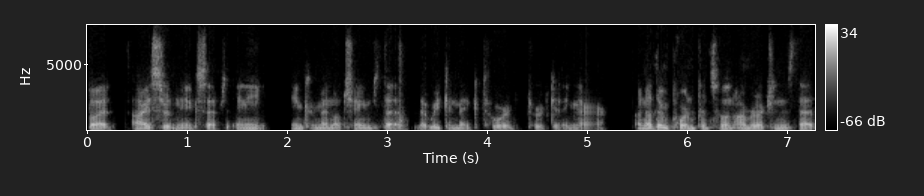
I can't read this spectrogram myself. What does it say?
But I certainly accept any incremental change that that we can make toward toward getting there. Another important principle in harm reduction is that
